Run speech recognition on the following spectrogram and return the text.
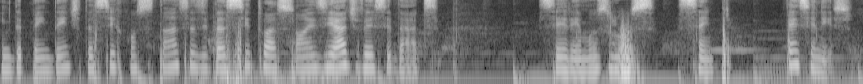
independente das circunstâncias e das situações e adversidades, seremos luz sempre. Pense nisso.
